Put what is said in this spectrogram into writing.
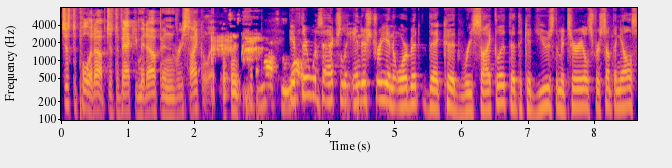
just to pull it up, just to vacuum it up and recycle it. it's like something else in the If there was actually industry in orbit that could recycle it, that they could use the materials for something else,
